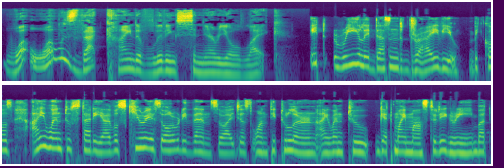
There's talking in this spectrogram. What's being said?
what what was that kind of living scenario like? It really doesn't drive you because I went to study. I was curious already then, so I just wanted to learn. I went to get my master degree, but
